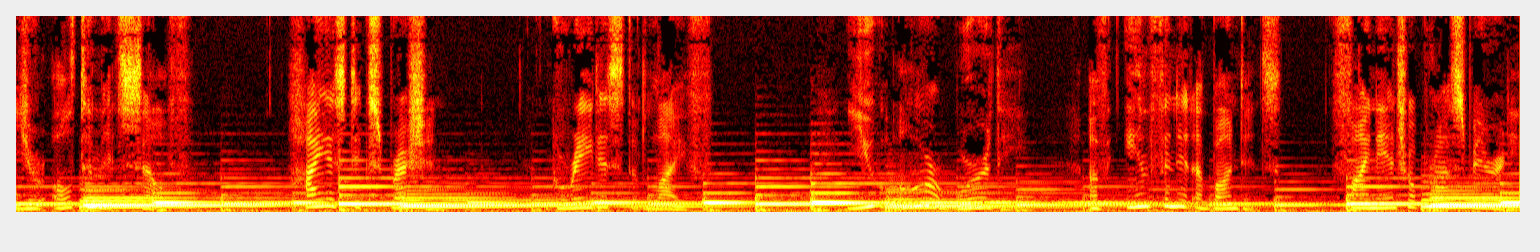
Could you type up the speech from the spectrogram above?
your ultimate of life. You are worthy of infinite abundance, financial prosperity,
